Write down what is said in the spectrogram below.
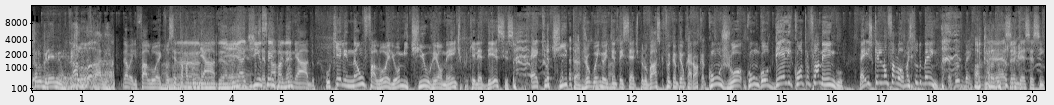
pelo Grêmio. Pequeno detalhe. Não, ele falou, é que você tava Ah, agoniado. Deus, agoniadinho você sempre, tava né? agoniado. O que ele não falou, ele omitiu realmente, porque ele é desses, é que o Tita jogou em 87 pelo Vasco e foi campeão carioca com um, jo com um gol dele contra o Flamengo. É isso que ele não falou, mas tudo bem. Tá tudo bem. Ó, a cara é do assim, desse assim.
